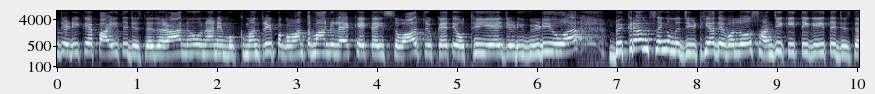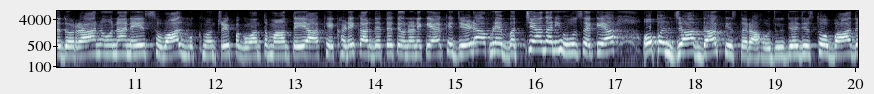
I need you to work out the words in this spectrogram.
ਜਿਹੜੀ ਕਿ ਪਾਈ ਤੇ ਜਿਸ ਦੇ ਦੌਰਾਨ ਉਹਨਾਂ ਨੇ ਮੁੱਖ ਮੰਤਰੀ ਭਗਵੰਤ ਮਾਨ ਨੂੰ ਲੈ ਕੇ ਕਈ ਸਵਾਲ ਚੁੱਕੇ ਤੇ ਉੱਥੇ ਹੀ ਇਹ ਜਿਹੜੀ ਵੀਡੀਓ ਆ ਵਿਕਰਮ ਸਿੰਘ ਮਜੀਠੀਆ ਦੇ ਵੱਲੋਂ ਸਾਂਝੀ ਕੀਤੀ ਗਈ ਤੇ ਜਿਸ ਦੇ ਦੌਰਾਨ ਉਹਨਾਂ ਨੇ ਸਵਾਲ ਮੁੱਖ ਮੰਤਰੀ ਭਗਵੰਤ ਮਾਨ ਤੇ ਆ ਕੇ ਖੜੇ ਕਰ ਦਿੱਤੇ ਤੇ ਉਹਨਾਂ ਨੇ ਕਿਹਾ ਕਿ ਜਿਹੜਾ ਆਪਣੇ ਬੱਚਿਆਂ ਦਾ ਨਹੀਂ ਹੋ ਸਕਿਆ, ਉਹ ਪੰਜਾਬ ਦਾ ਕਿਸ ਤਰ੍ਹਾਂ ਹੋ ਜੂ ਜਿਸ ਤੋਂ ਬਾਅਦ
